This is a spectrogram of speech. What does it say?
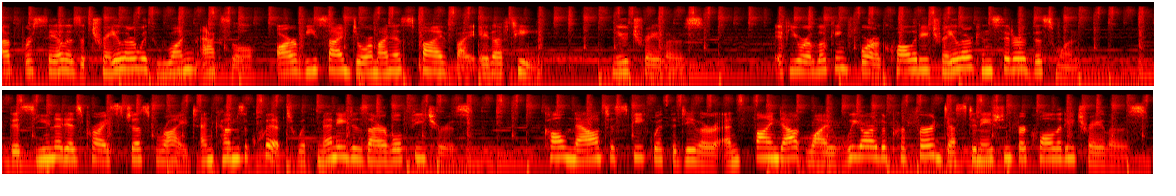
Up for sale is a trailer with one axle, RV side door minus five by eight FT. New trailers. If you are looking for a quality trailer consider this one. This unit is priced just right and comes equipped with many desirable features. Call now to speak with the dealer and find out why we are the preferred destination for quality trailers.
